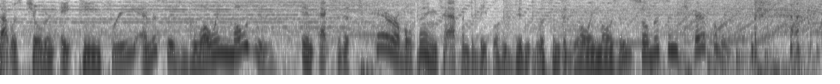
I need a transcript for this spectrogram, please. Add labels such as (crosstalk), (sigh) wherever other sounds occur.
That was Children 18.3, and this is Glowing Moses. In Exodus, terrible things happened to people who didn't listen to Glowing Moses, so listen carefully. (laughs)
